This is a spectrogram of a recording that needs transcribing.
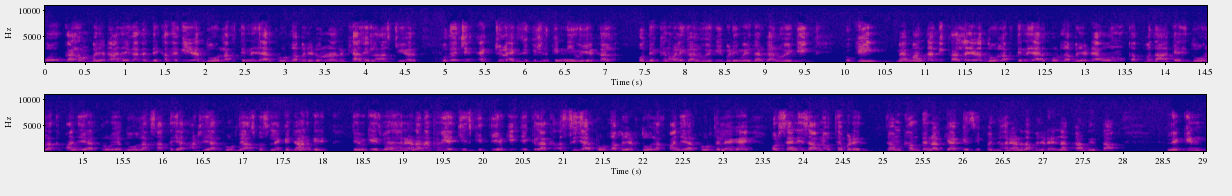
ਉਹ ਕੱਲ ਹੁਣ ਬਜਟ ਆ ਜਾਏਗਾ ਤੇ ਦੇਖਾਂਗੇ ਕਿ ਜਿਹੜਾ 2 ਲੱਖ 3000 ਕਰੋੜ ਦਾ ਬਜਟ ਉਹਨਾਂ ਨੇ ਰੱਖਿਆ ਸੀ ਲਾਸਟ ਈਅਰ ਉਹਦੇ 'ਚ ਐਕਚੁਅਲ ਐਗਜ਼ੀਕਿਊਸ਼ਨ ਕਿੰਨੀ ਹੋਈ ਹੈ ਕੱਲ ਉਹ ਦੇਖਣ ਵਾਲੀ ਗੱਲ ਹੋਏਗੀ, ਬੜੀ ਮਜ਼ੇਦਾਰ ਗੱਲ ਹੋਏਗੀ। ਕਿਉਂਕਿ ਮੈਂ ਮੰਨਦਾ ਕਿ ਕੱਲ ਜਿਹੜਾ 2 ਲੱਖ 3000 ਕਰੋੜ ਦਾ ਬਜਟ ਹੈ, ਉਹਨੂੰ ਕ- ਵਧਾ ਕੇ 2 ਲੱਖ 5000 ਕਰੋੜ ਜਾਂ 2 ਲੱਖ 7000 8000 ਕਰੋੜ ਦੇ ਆਸ-ਪਾਸ ਲੈ ਕੇ ਜਾਣਗੇ। ਜਿਵੇਂ ਕਿ ਇਸ ਵਾਰ ਹਰਿਆਣਾ ਨੇ ਵੀ ਇਹ ਚੀਜ਼ ਕੀਤੀ ਹੈ ਕਿ 1 ਲੱਖ 80000 ਕਰੋੜ ਦਾ ਬਜਟ 2 ਲੱਖ 5000 ਕਰੋੜ ਤੇ ਲੈ ਗਏ ਔਰ ਸੈਣੀ ਸਾਹਿਬ ਨੇ ਉੱਥੇ ਬੜੇ ਦਮਖਮ ਦੇ ਨਾਲ ਕਿਹਾ ਕਿ ਅਸੀਂ ਹਰਿਆਣਾ ਦਾ ਬਜਟ ਇੰਨਾ ਕਰ ਦਿੱਤਾ। ਲੇਕਿਨ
